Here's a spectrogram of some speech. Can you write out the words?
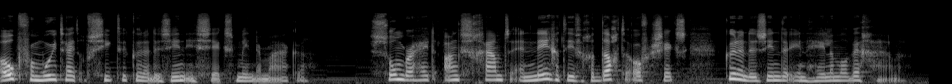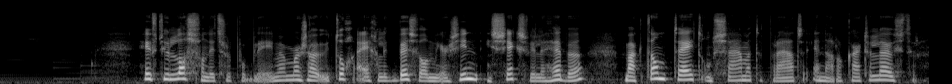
Ook vermoeidheid of ziekte kunnen de zin in seks minder maken. Somberheid, angst, schaamte en negatieve gedachten over seks kunnen de zin erin helemaal weghalen. Heeft u last van dit soort problemen, maar zou u toch eigenlijk best wel meer zin in seks willen hebben? Maak dan tijd om samen te praten en naar elkaar te luisteren.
